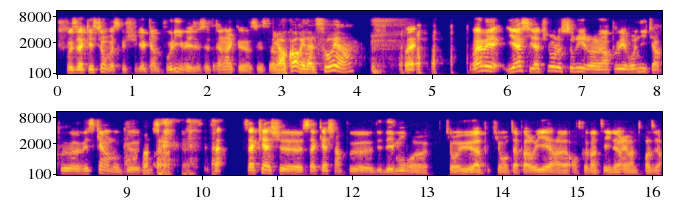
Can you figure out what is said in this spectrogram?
Je pose la question parce que je suis quelqu'un de poli, mais je sais très bien que, ça. Et encore, il a le sourire. Hein ouais. ouais, mais Yass, il a toujours le sourire euh, un peu ironique, un peu mesquin. Donc, ça, ça, cache, ça cache un peu des démons qui ont, eu, qui ont apparu hier euh, entre 21h et 23h.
